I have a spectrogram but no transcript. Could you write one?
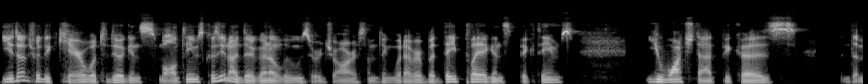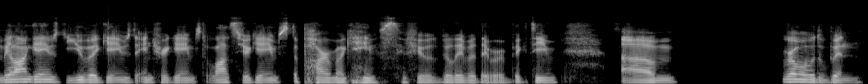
you don't really care what to do against small teams because you know they're going to lose or draw or something, whatever. But they play against big teams. You watch that because the Milan games, the Juve games, the Inter games, the Lazio games, the Parma games, if you believe it, they were a big team. Um, Roma would win.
